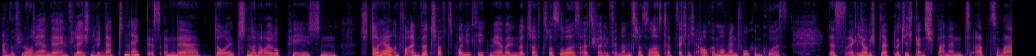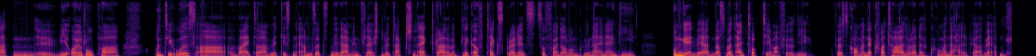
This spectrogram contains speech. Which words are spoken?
Also Florian, der Inflation Reduction Act ist in der deutschen oder europäischen Steuer- und vor allem Wirtschaftspolitik, mehr bei den Wirtschaftsressorts als bei den Finanzressorts, tatsächlich auch im Moment hoch im Kurs. Das, äh, glaube ich, bleibt wirklich ganz spannend abzuwarten, äh, wie Europa und die USA weiter mit diesen Ansätzen, die da im Inflation Reduction Act gerade mit Blick auf Tax Credits zur Förderung grüner Energie umgehen werden. Das wird ein Top-Thema für die fürs kommende Quartal oder das kommende Halbjahr werden.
